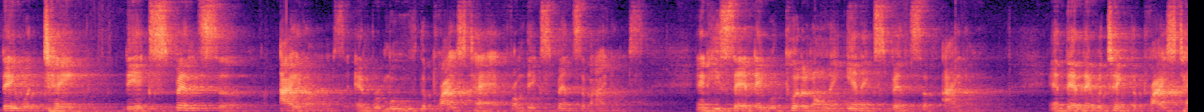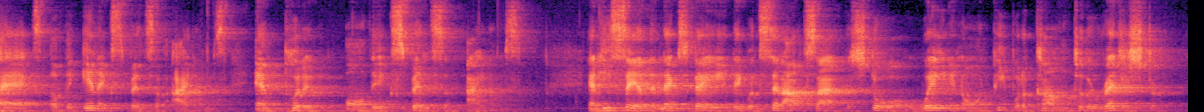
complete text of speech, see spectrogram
They would take the expensive items and remove the price tag from the expensive items. And he said they would put it on the inexpensive item. And then they would take the price tags of the inexpensive items and put it on the expensive items. And he said the next day they would sit outside the store waiting on people to come to the register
